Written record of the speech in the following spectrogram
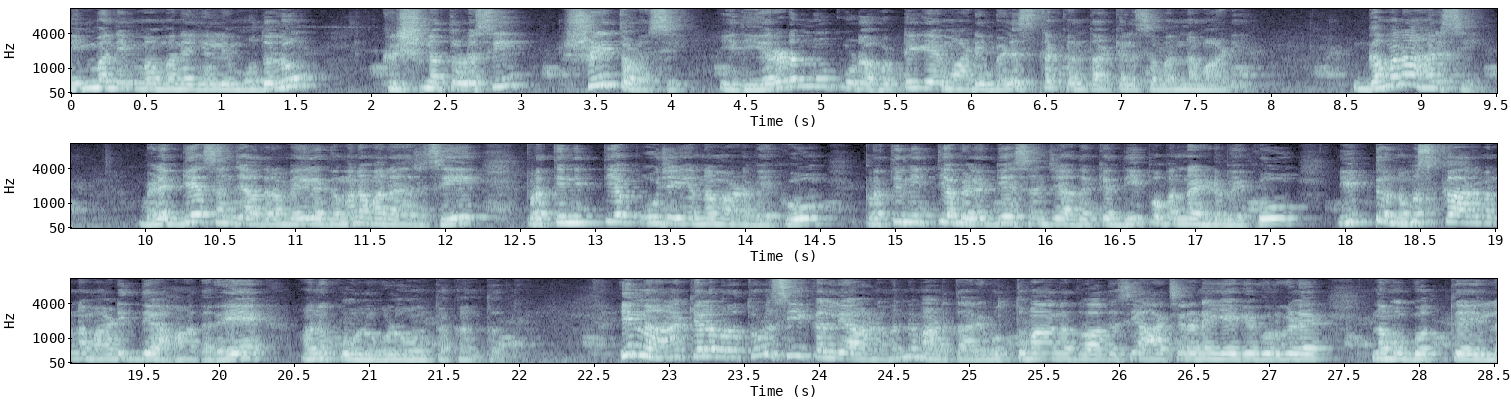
ನಿಮ್ಮ ನಿಮ್ಮ ಮನೆಯಲ್ಲಿ ಮೊದಲು ಕೃಷ್ಣ ತುಳಸಿ, ಶ್ರೀ ತುಳಸಿ ಇದು ಎರಡನ್ನೂ ಕೂಡ ಹೊಟ್ಟಿಗೆ ಮಾಡಿ ಬೆಳೆಸ್ತಕ್ಕಂಥ ಕೆಲಸವನ್ನು ಮಾಡಿ. ಗಮನ ಹರಿಸಿ, ಬೆಳಗ್ಗೆ ಸಂಜೆ ಅದರ ಮೇಲೆ ಗಮನವನ್ನು ಹರಿಸಿ ಪ್ರತಿನಿತ್ಯ ಪೂಜೆಯನ್ನು ಮಾಡಬೇಕು, ಪ್ರತಿನಿತ್ಯ ಬೆಳಗ್ಗೆ ಸಂಜೆ ಅದಕ್ಕೆ ದೀಪವನ್ನು ಇಡಬೇಕು, ಇಟ್ಟು ನಮಸ್ಕಾರವನ್ನು ಮಾಡಿದ್ದೇ ಆದರೆ ಅನುಕೂಲಗಳು ಅಂತಕ್ಕಂಥದ್ದು. ಇನ್ನು ಕೆಲವರು ತುಳಸಿ ಕಲ್ಯಾಣವನ್ನು ಮಾಡ್ತಾರೆ. ಉತ್ತಮಾನ ದ್ವಾದಶಿ ಆಚರಣೆ ಹೇಗೆ ಗುರುಗಳೇ? ನಮಗೆ ಗೊತ್ತೇ ಇಲ್ಲ.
